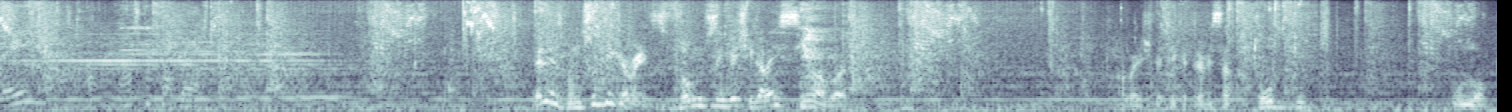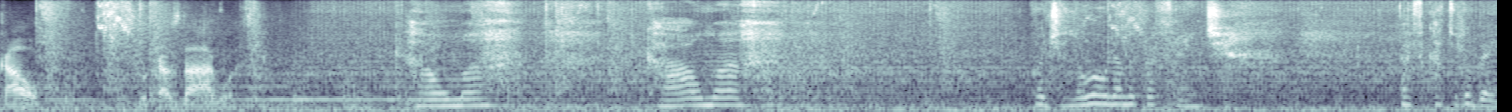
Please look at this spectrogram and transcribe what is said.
Bem, a porta tá aberta. Beleza, vamos subir, Carmelitas. Vamos investigar lá em cima agora. Agora a gente vai ter que atravessar todo o local por causa da água. Calma. Calma. Continua olhando pra frente. Vai ficar tudo bem.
